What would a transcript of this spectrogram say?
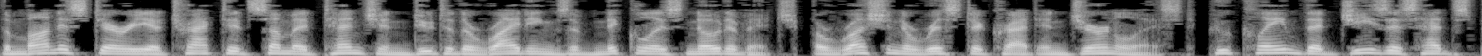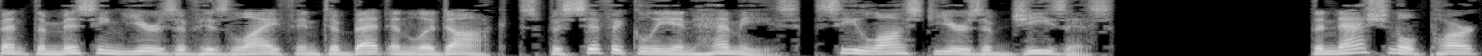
the monastery attracted some attention due to the writings of Nicolas Notovitch, a Russian aristocrat and journalist, who claimed that Jesus had spent the missing years of his life in Tibet and Ladakh, specifically in Hemis. See Lost Years of Jesus. The national park,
